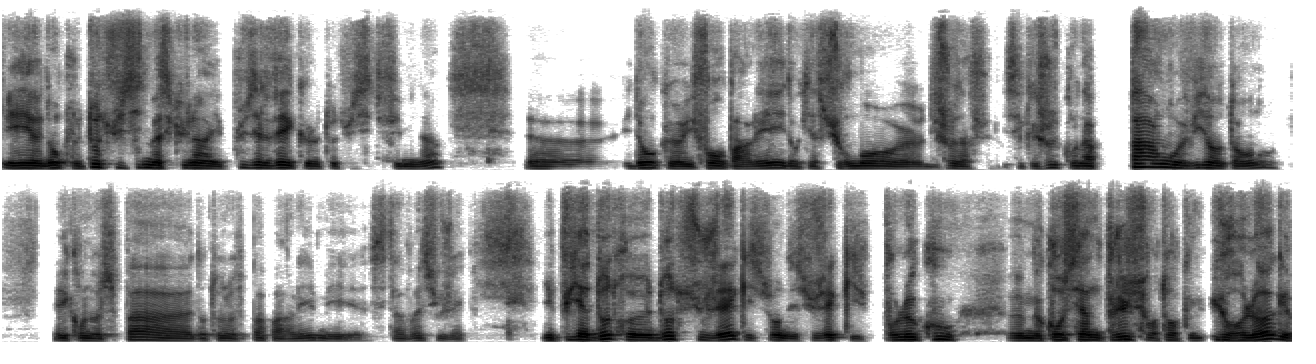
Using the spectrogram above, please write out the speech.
Et euh, donc le taux de suicide masculin est plus élevé que le taux de suicide féminin. Euh, et donc il faut en parler. Et donc il y a sûrement des choses à faire. C'est quelque chose qu'on n'a pas envie d'entendre et qu'on n'ose pas, dont on n'ose pas parler, mais c'est un vrai sujet. Et puis il y a d'autres d'autres sujets qui sont des sujets qui, pour le coup, me concernent plus en tant qu'urologue.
